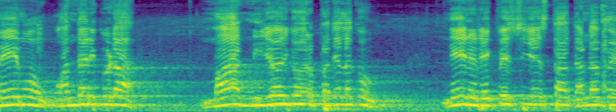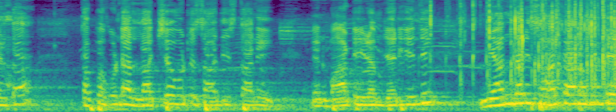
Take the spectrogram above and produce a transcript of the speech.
మేము అందరికి కూడా మా నియోజకవర్గ ప్రజలకు నేను రిక్వెస్ట్ చేస్తా దండం పెడతా. తప్పకుండా లక్ష ఓట్లు సాధిస్తా అని నేను మాట ఇవ్వడం జరిగింది. మీ అందరి సహకారం ఉంటే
